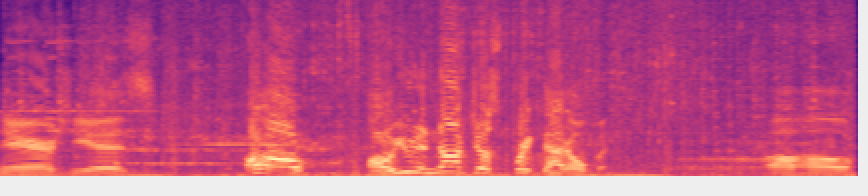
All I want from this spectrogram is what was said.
There she is. Uh-oh. Oh, you did not just break that open. Uh-oh.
